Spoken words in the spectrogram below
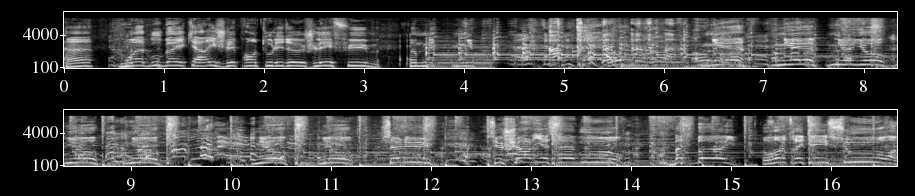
Hein moi, Booba et Carrie, je les prends tous les deux, je les fume. Salut, c'est Charlie Aznavour, bad boy, retraité sourd.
